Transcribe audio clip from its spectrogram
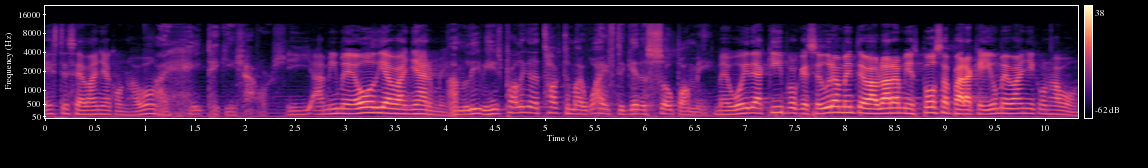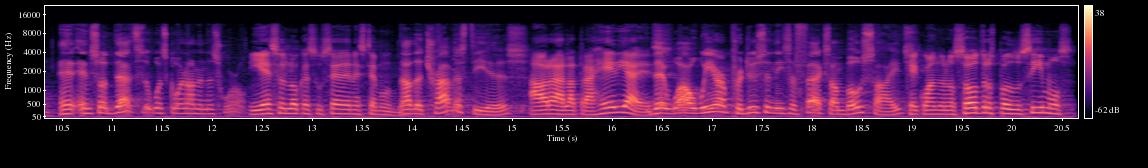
este se baña con jabón I hate taking showers. y a mí me odia bañarme." I'm leaving. He's probably going to talk to my wife to get a soap on me. Me voy de aquí porque seguramente va a hablar a mi esposa para que yo me bañe con jabón. And, and so that's what's going on in this world. Y eso es lo que sucede en este mundo. Now, the travesty is Ahora, la tragedia es that while we are producing these effects on both sides, que cuando nosotros producimos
